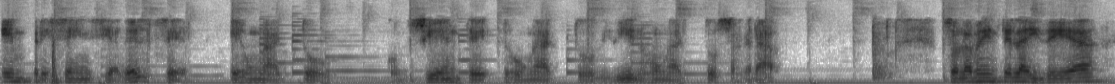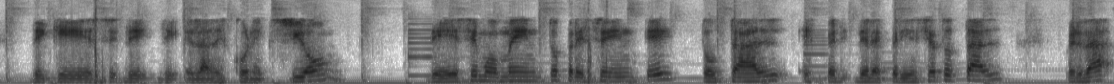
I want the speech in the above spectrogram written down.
en presencia del ser es un acto consciente, es un acto divino, es un acto sagrado. Solamente la idea de que la desconexión de ese momento presente total, de la experiencia total, ¿verdad?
